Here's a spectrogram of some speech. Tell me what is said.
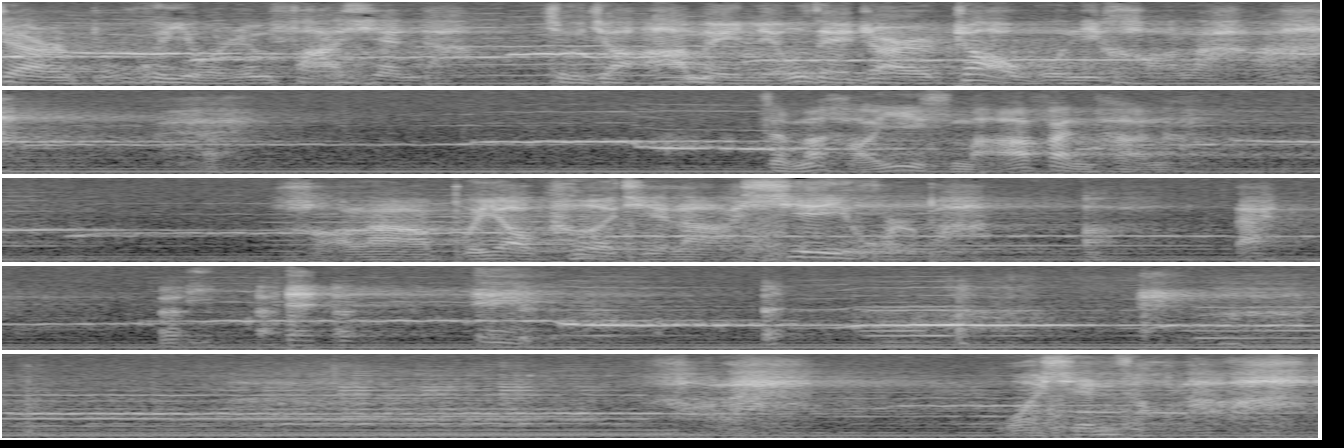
这儿不会有人发现的，就叫阿美留在这儿照顾你好了啊。怎么好意思麻烦他呢？好了，不要客气了，歇一会儿吧。我先走了啊。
